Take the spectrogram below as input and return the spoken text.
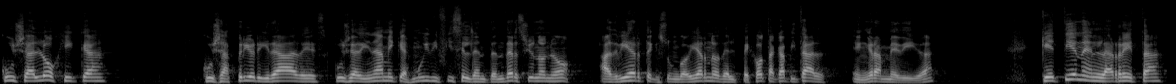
cuya lógica, cuyas prioridades, cuya dinámica es muy difícil de entender si uno no advierte que es un gobierno del PJ Capital en gran medida, que tiene en la reta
